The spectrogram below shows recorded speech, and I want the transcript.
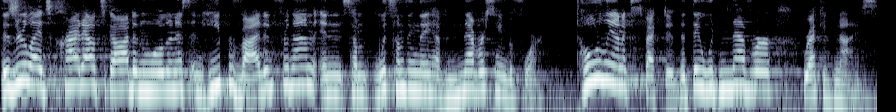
The Israelites cried out to God in the wilderness, and He provided for them some, with something they have never seen before. Totally unexpected, that they would never recognize.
